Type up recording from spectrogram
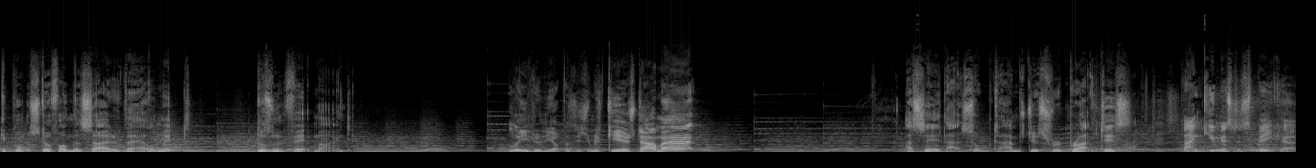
He put stuff on the side of the helmet. Doesn't fit, mind. Leader of the opposition was Keir Starmer. I say that sometimes just for practice. Thank you, Mr. Speaker.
